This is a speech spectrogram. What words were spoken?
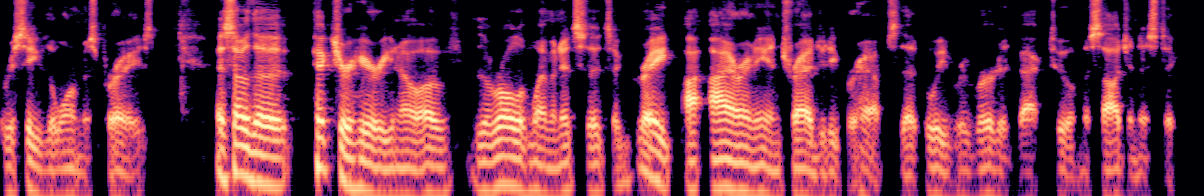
receive the warmest praise. And so the picture here, you know, of the role of women, it's it's a great irony and tragedy, perhaps, that we've reverted back to a misogynistic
